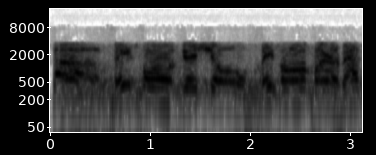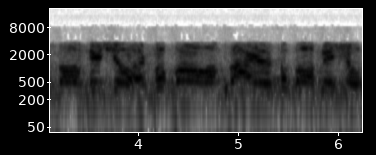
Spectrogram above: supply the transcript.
uh, baseball official, baseball umpire, basketball official, or football umpire, football official.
